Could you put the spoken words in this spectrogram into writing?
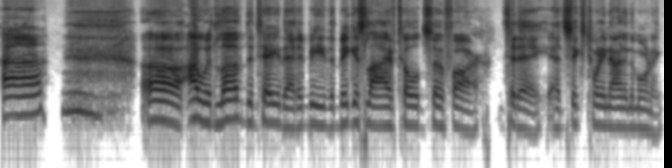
oh, I would love to tell you that. It'd be the biggest lie I've told so far today at 6:29 in the morning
